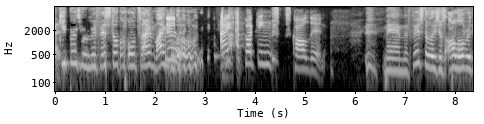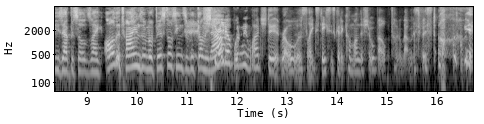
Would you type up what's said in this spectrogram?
timekeepers were Mephisto the whole time. Mind Dude. blown. I fucking called it. Man, Mephisto is just all over these episodes. Like all the times that Mephisto seems to be coming Straight out. Straight up, when we watched it, Raul was like, "Stacy's gonna come on the show about talking about Mephisto." yeah,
